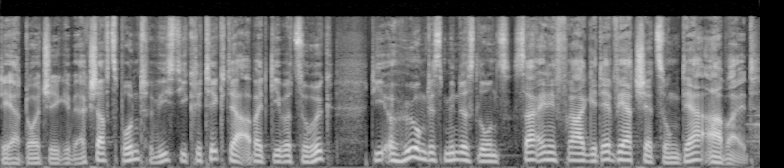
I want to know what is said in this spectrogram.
Der Deutsche Gewerkschaftsbund wies die Kritik der Arbeitgeber zurück, die Erhöhung des Mindestlohns sei eine Frage der Wertschätzung der Arbeit.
